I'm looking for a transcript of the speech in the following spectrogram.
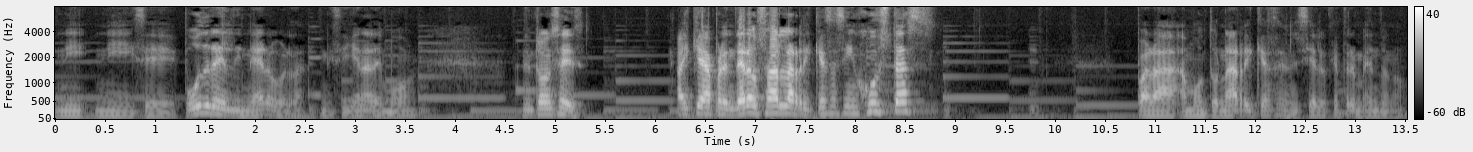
ni, ni se pudre el dinero, ¿verdad? Ni se llena de amor. Entonces, hay que aprender a usar las riquezas injustas para amontonar riquezas en el cielo. Qué tremendo, ¿no?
